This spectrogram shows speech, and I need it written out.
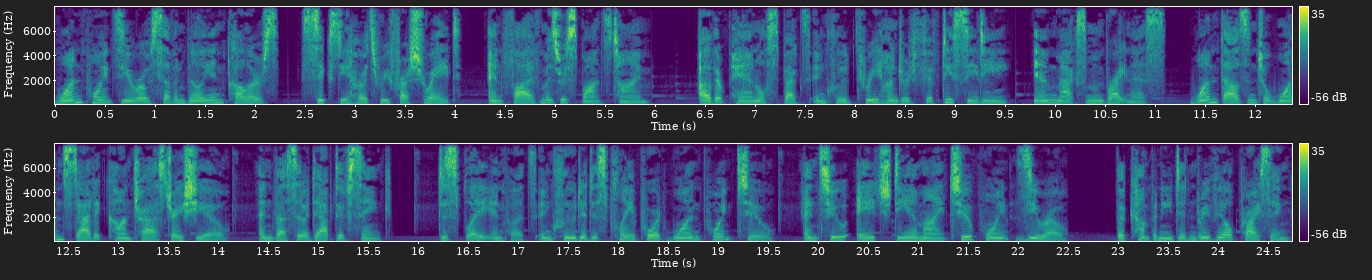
1.07 billion colors, 60 Hz refresh rate, and 5 ms response time. Other panel specs include 350 CD, M maximum brightness, 1000 to 1 static contrast ratio, and VESA adaptive sync. Display inputs include a DisplayPort 1.2 and two HDMI 2.0. The company didn't reveal pricing,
